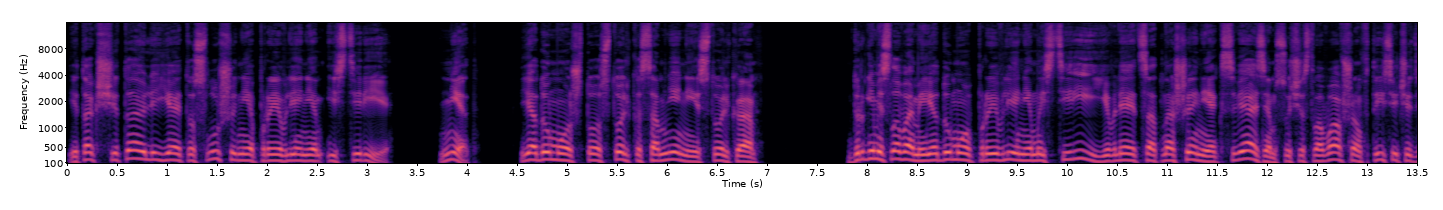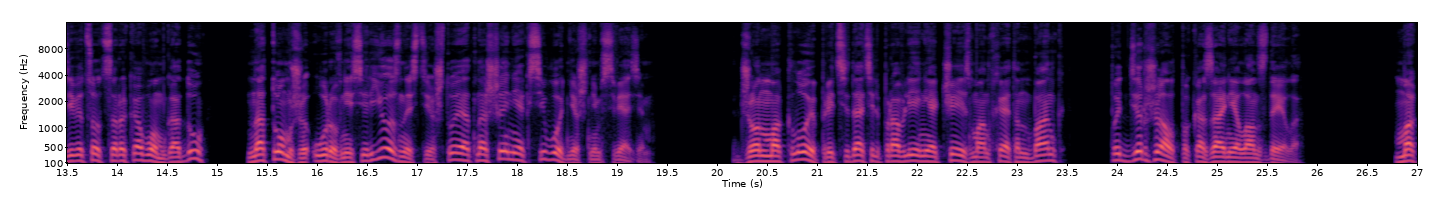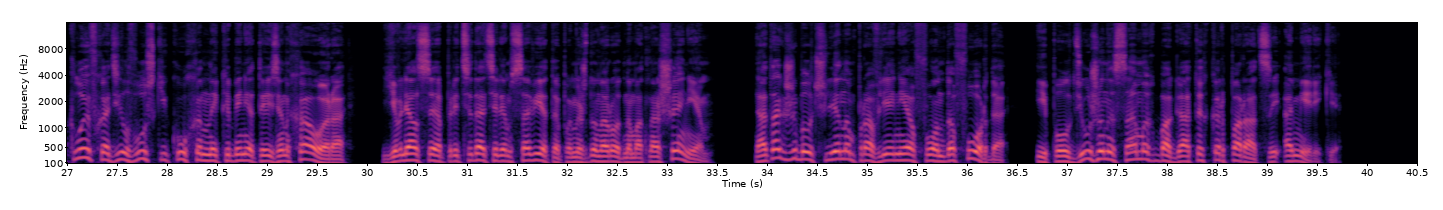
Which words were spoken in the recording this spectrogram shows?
Итак, считаю ли я это слушание проявлением истерии? Нет. Я думаю, что столько сомнений и столько... Другими словами, я думаю, проявлением истерии является отношение к связям, существовавшим в 1940 году на том же уровне серьезности, что и отношение к сегодняшним связям. Джон Маклой, председатель правления Chase Manhattan Bank, поддержал показания Лансдейла. Маклой входил в узкий кухонный кабинет Эйзенхауэра, являлся председателем Совета по международным отношениям, а также был членом правления фонда Форда и полдюжины самых богатых корпораций Америки.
